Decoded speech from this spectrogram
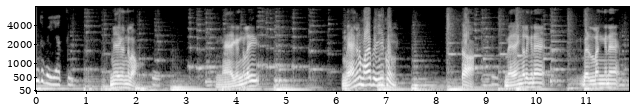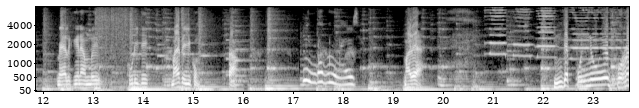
എന്ത് പെയ്യാത്ത മേഘങ്ങളോ? മേഘങ്ങൾ. മേഘങ്ങൾ മഴ പെയ്യിക്കും. മേഘങ്ങൾ ഇങ്ങനെ വെള്ളം ഇങ്ങനെ മേലേക്ക് ഇങ്ങനെ നമ്മൾ കൂടിയിട്ട് മഴ പെയ്യിക്കും. ആ മഴ എന്റെ പൊന്നോ കുറെ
